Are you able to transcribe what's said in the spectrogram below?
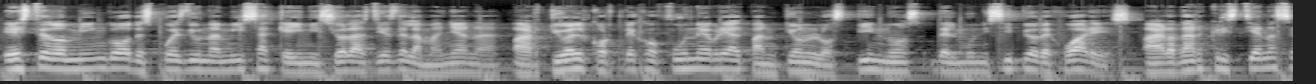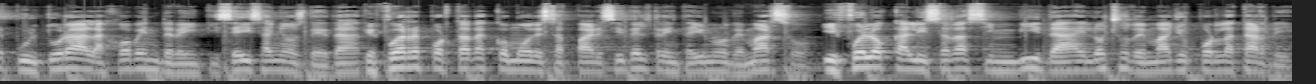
Este domingo, después de una misa que inició a las 10 de la mañana, partió el cortejo fúnebre al Panteón Los Pinos del municipio de Juárez para dar cristiana sepultura a la joven de 26 años de edad que fue reportada como desaparecida el 31 de marzo y fue localizada sin vida el 8 de mayo por la tarde.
